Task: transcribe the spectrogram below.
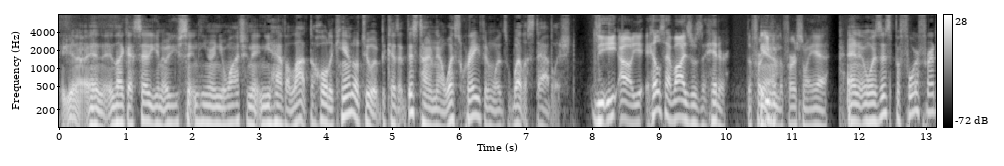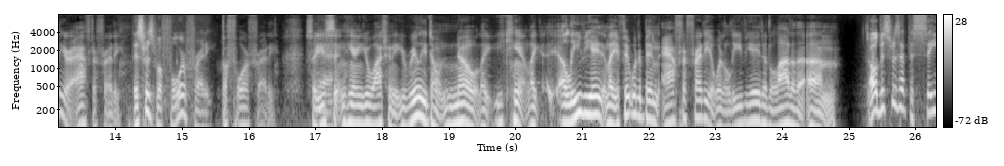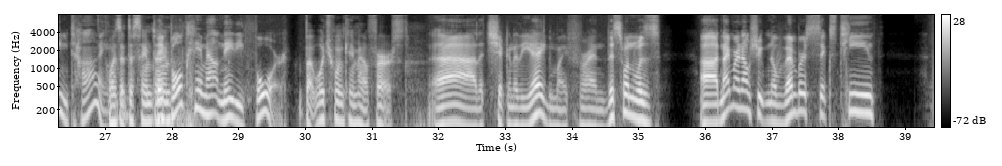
You know, and, and like I said, you know, you're sitting here and you're watching it, and you have a lot to hold a candle to it because at this time now, Wes Craven was well established. The, oh, yeah, Hills Have Eyes was a hitter. The fir- Yeah. even the first one, yeah. And was this before Freddy or after Freddy? This was before Freddy. before Freddy. So Yeah. you're sitting here and you're watching it. You really don't know. Like you can't like alleviate it. Like if it would have been after Freddy, it would have alleviated a lot of the um. Oh, this was at the same time. Was it the same time? They both came out in '84. but which one came out first? Ah, the chicken of the egg, my friend. This one was uh, Nightmare on Elm Street, November 16th.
